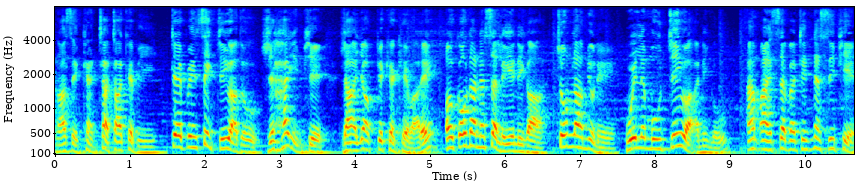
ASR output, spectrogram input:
150ခန့်ချထားခဲ့ပြီးတဲပင်စိတ်ကျေးရွာသို့ရဟတ်ရင်ဖြင့်လာရောက်ပစ်ခတ်ခဲ့ပါတယ်။အောက်တိုဘာ24ရက်နေ့ကကျွန်းလှမြို့နယ်ဝေလမူကျေးရွာအနီးကို MI17 နှစ်စီးဖြင့်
